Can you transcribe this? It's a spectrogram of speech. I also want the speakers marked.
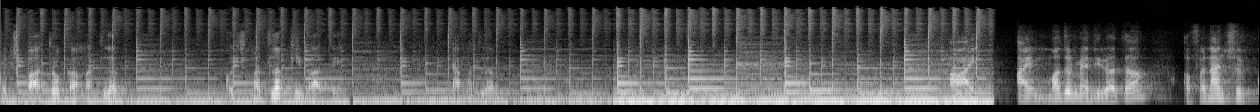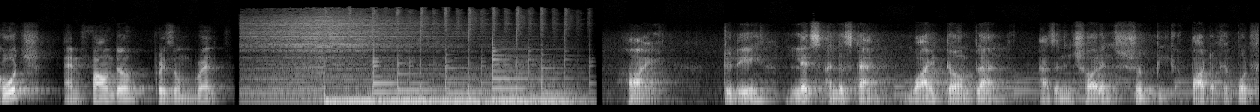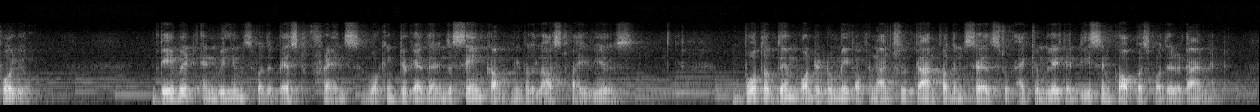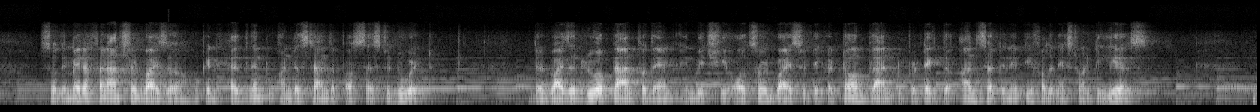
Speaker 1: कुछ बातों का मतलब कुछ मतलब की बातें क्या मतलब
Speaker 2: Hi, I am Madhur Mendirata, a financial coach and founder Prism Wealth.
Speaker 1: Hi, today let's understand why term plan as an insurance should be a part of your portfolio. David and Williams were the best friends working together in the same company for the last five years. Both of them wanted to make a financial plan for themselves to accumulate a decent corpus for their retirement. So they met a financial advisor who can help them to understand the process to do it. The advisor drew a plan for them in which he also advised to take a term plan to protect the uncertainty for the next 20 years.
